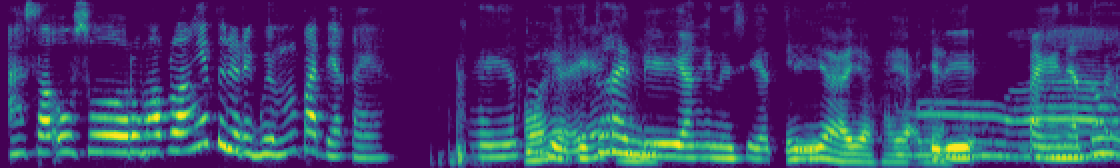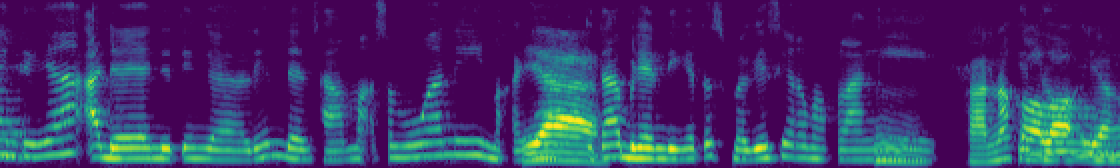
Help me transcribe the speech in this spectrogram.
Asal usul rumah pelangnya itu dari gue empat ya kayak. Kayaknya tuh Oh, ya ya, itu kayaknya Randy yang inisiat sih. Iya ya kayaknya. Jadi Oh, pengennya tuh wow. intinya ada yang ditinggalin dan sama semua nih. Makanya Iya. kita branding itu sebagai si rumah pelangi. Karena Gitu. kalau yang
